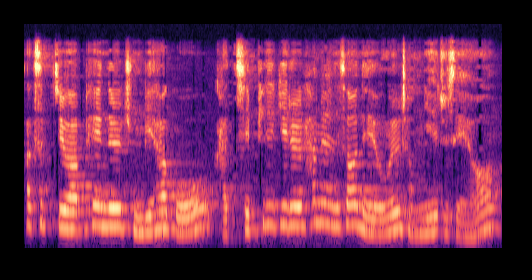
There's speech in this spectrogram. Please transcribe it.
학습지와 펜을 준비하고 같이 필기를 하면서 내용을 정리해 주세요.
